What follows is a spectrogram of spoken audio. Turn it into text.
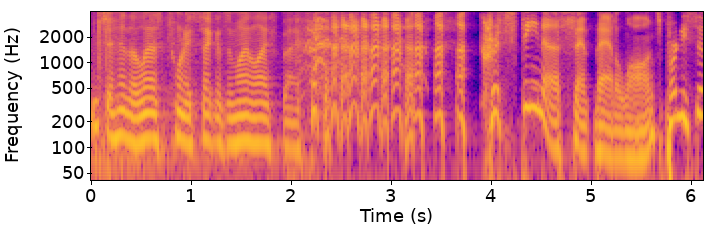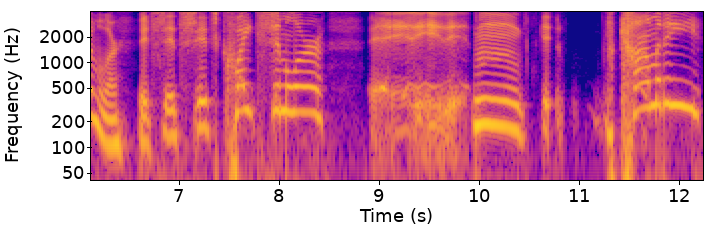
Wish I had the last 20 seconds of my life back. Christina sent that along. It's pretty similar. It's it's it's quite similar. Eh, mm, it- comedy.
